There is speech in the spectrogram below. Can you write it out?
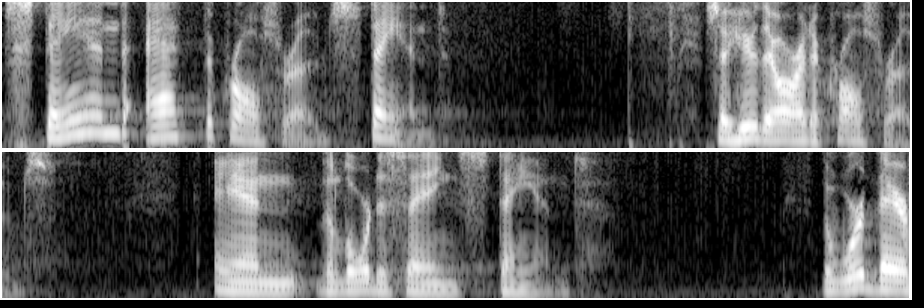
Stand at the crossroads. Stand. So here they are at a crossroads. And the Lord is saying, Stand. The word there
